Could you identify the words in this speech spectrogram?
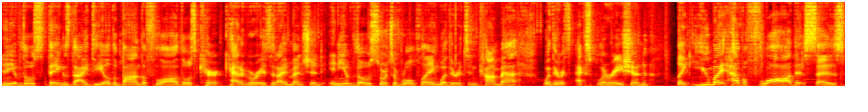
any of those things, the ideal, the bond, the flaw, those categories that I mentioned, any of those sorts of role playing, whether it's in combat, whether it's exploration, like you might have a flaw that says,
